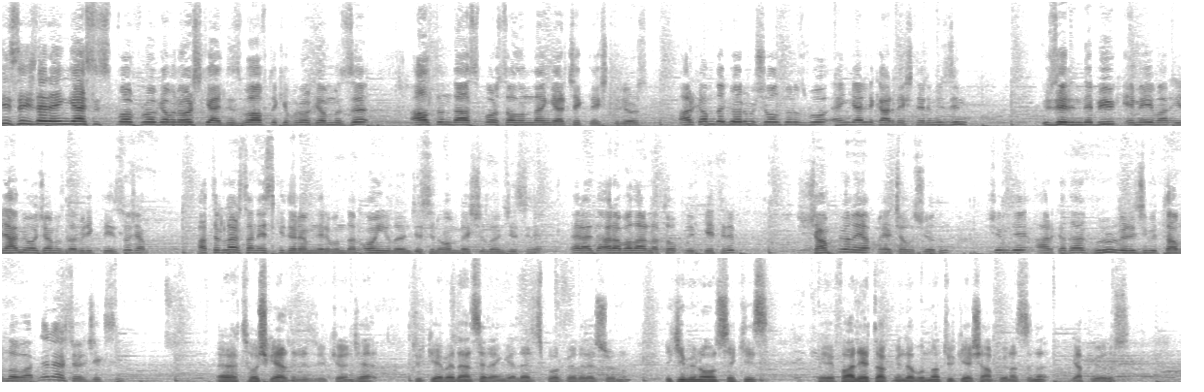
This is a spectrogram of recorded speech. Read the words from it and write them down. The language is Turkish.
Sevgili seyirciler Engelsiz Spor programına hoş geldiniz. Bu haftaki programımızı Altındağ Spor Salonu'ndan gerçekleştiriyoruz. Arkamda görmüş olduğunuz bu engelli kardeşlerimizin üzerinde büyük emeği var. İlhami hocamızla birlikteyiz. Hocam hatırlarsan eski dönemleri bundan 10 yıl öncesini, 15 yıl öncesini herhalde arabalarla toplayıp getirip şampiyona yapmaya çalışıyordun. Şimdi arkada gurur verici bir tablo var. Neler söyleyeceksin? Evet, hoş geldiniz ilk önce. Türkiye Bedensel Engeller Spor Federasyonu'nun 2018 e, faaliyet takviminde bulunan Türkiye Şampiyonası'nı yapıyoruz.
